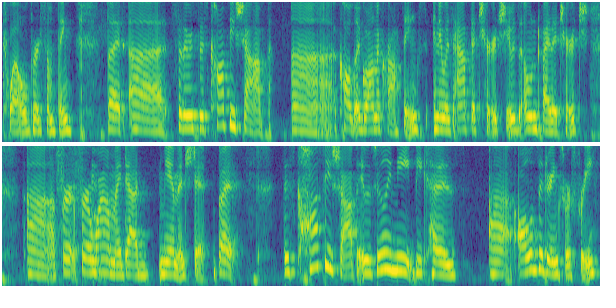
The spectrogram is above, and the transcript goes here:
12 or something. But uh, so there was this coffee shop uh, called Iguana Crossings, and it was at the church. It was owned by the church. Uh, for, for a hmm. while, my dad managed it. But this coffee shop, it was really neat because uh, all of the drinks were free.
